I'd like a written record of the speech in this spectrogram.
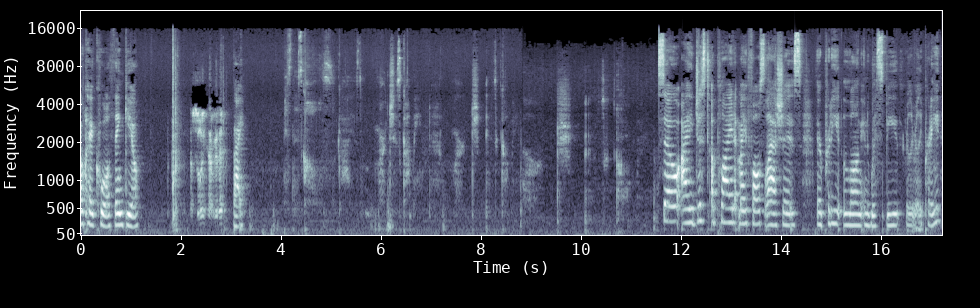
Okay, cool. Thank you. Absolutely. Have a good day. Bye. Business calls, guys. Merch is coming. Merch is coming. So I just applied my false lashes. They're pretty long and wispy. They're really, really pretty.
